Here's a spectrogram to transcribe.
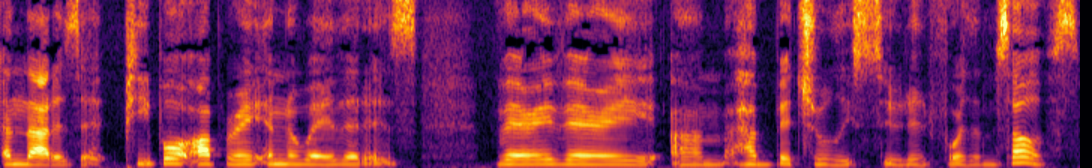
And that is it. People operate in a way that is very, very um, habitually suited for themselves.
